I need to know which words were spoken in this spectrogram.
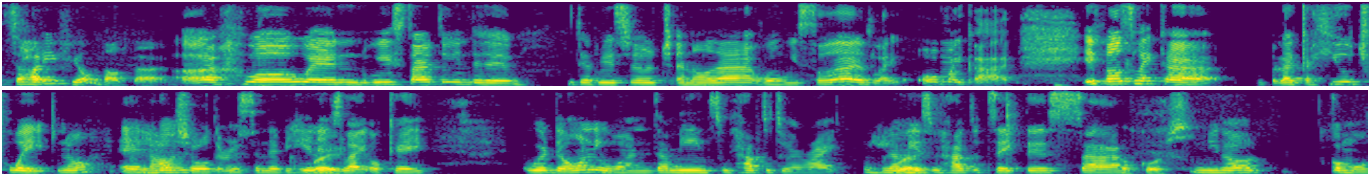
So how do you feel about that? Uh, well, when we start doing the the research and all that, when we saw that, it's like, oh my god, it feels like a like a huge weight, no, and our Mhm. shoulders. In the beginning, it's like, okay, we're the only one. That means we have to do it right. That Right. means we have to take this, uh, of course you know, como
